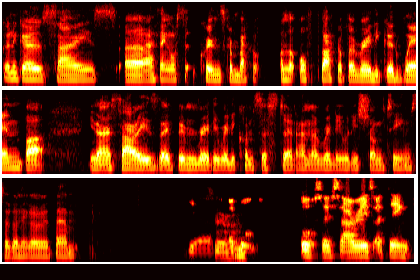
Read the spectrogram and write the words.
Going to go Sarries. Uh, I think Quins come back on the, off the back of a really good win, but you know Sarries they've been really really consistent and a really really strong team, so going to go with them. Yeah, also Sarries. I think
